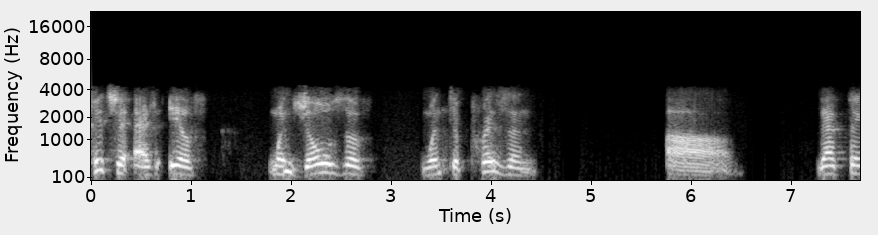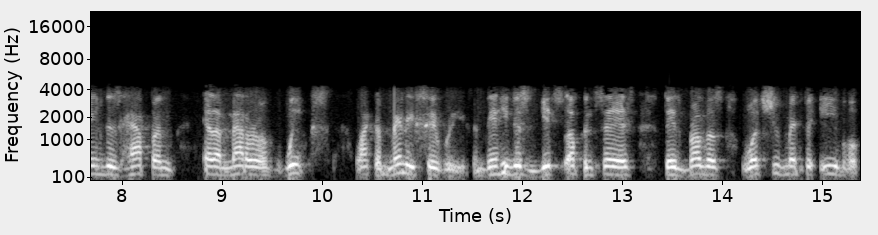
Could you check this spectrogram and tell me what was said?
picture as if when Joseph went to prison, uh, that thing just happened in a matter of weeks, like a mini series. And then he just gets up and says his brothers, What you meant for evil,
